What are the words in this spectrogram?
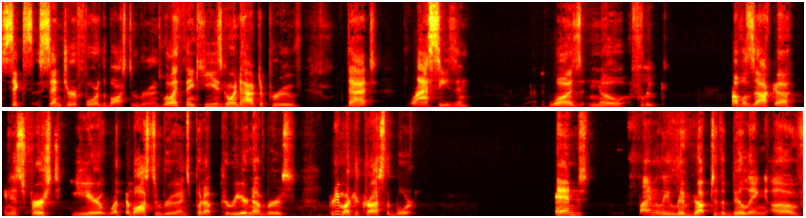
six center for the Boston Bruins. Well, I think he's going to have to prove that last season was no fluke. Pavel Zacha, in his first year with the Boston Bruins, put up career numbers pretty much across the board. And finally lived up to the billing of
